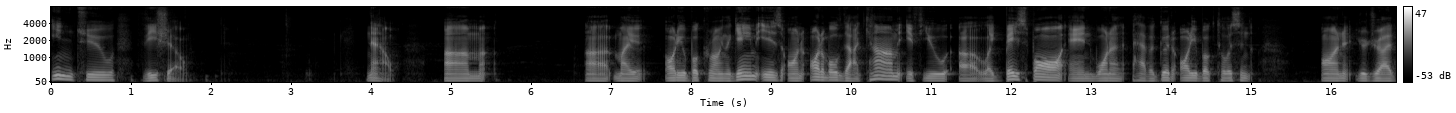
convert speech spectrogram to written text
into the show. Now, um, uh, my audiobook Growing the Game is on audible.com. If you uh, like baseball and want to have a good audiobook to listen on your drive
